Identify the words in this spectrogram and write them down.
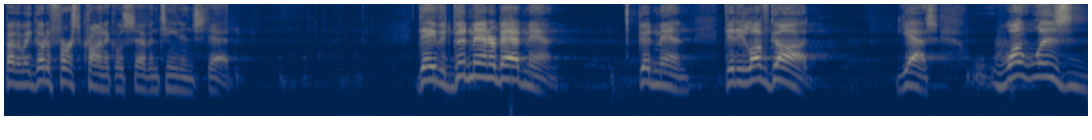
By the way, go to First Chronicles 17 instead. David, good man or bad man? Good man. Did he love God? Yes. What was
